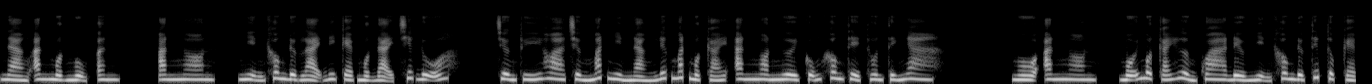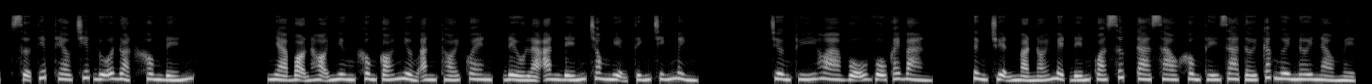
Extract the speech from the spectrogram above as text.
nàng ăn một ngụm ân, ăn ngon, nhịn không được lại đi kẹp một đại chiếc đũa. Trương Thúy Hoa chừng mắt nhìn nàng liếc mắt một cái ăn ngon ngươi cũng không thể thôn tính a. Ngô ăn ngon, mỗi một cái hưởng qua đều nhịn không được tiếp tục kẹp sợ tiếp theo chiếc đũa đoạt không đến. Nhà bọn họ nhưng không có nhường ăn thói quen, đều là ăn đến trong miệng tính chính mình. Trương Thúy Hoa vỗ vỗ cái bàn, từng chuyện mà nói mệt đến quá sức ta sao không thấy ra tới các ngươi nơi nào mệt.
